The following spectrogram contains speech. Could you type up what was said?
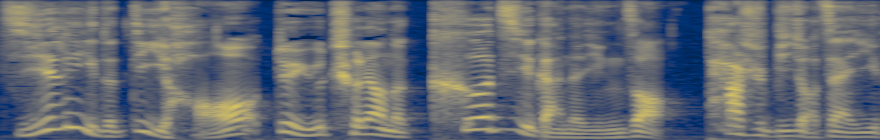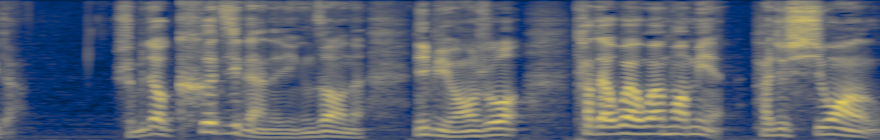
吉利的帝豪对于车辆的科技感的营造，它是比较在意的。什么叫科技感的营造呢？你比方说，它在外观方面，它就希望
